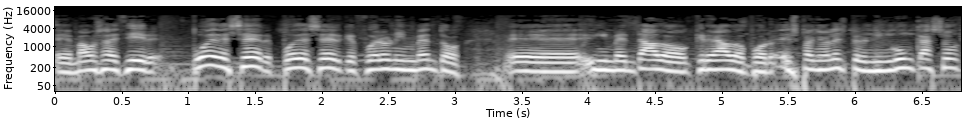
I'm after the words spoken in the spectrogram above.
Eh, vamos a decir, puede ser, puede ser que fuera un invento eh, inventado, creado por españoles, pero en ningún caso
